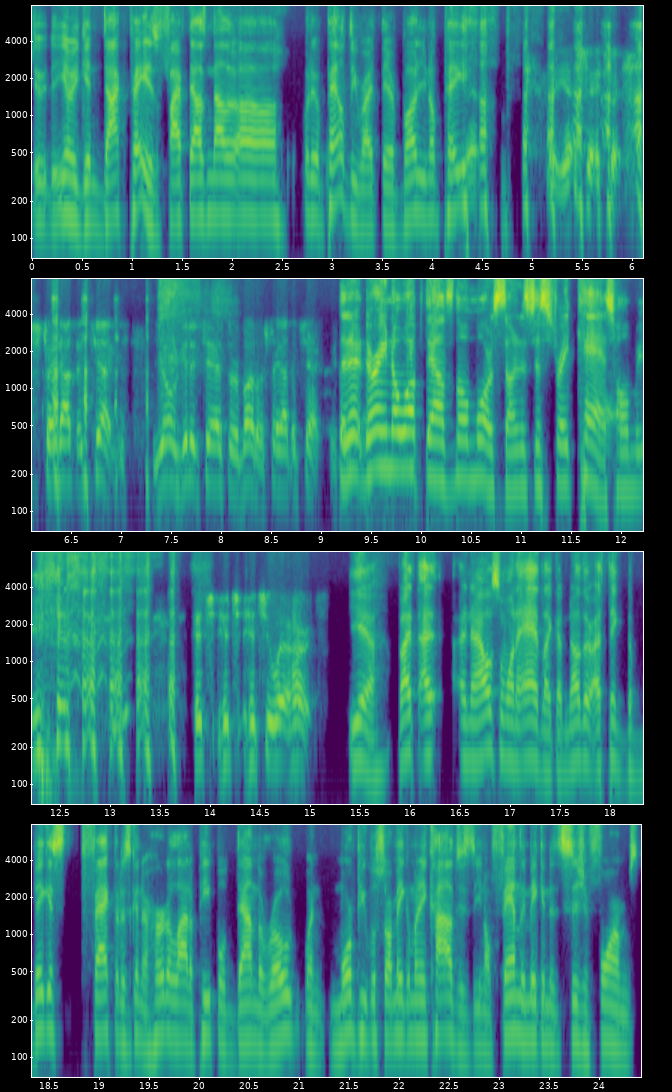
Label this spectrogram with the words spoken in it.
dude. You know, you're getting doc paid. It's a five thousand dollar uh what a penalty right there, bud. You know, pay yeah. up. yeah, straight, straight, out the check. You don't get a chance to rebuttal. Straight out the check. There, there ain't no up downs no more, son. It's just straight cash, homie. hit, hit, hit you where it hurts. Yeah, but I, and I also want to add like another. I think the biggest factor that's going to hurt a lot of people down the road when more people start making money in college is you know family making the decision forms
